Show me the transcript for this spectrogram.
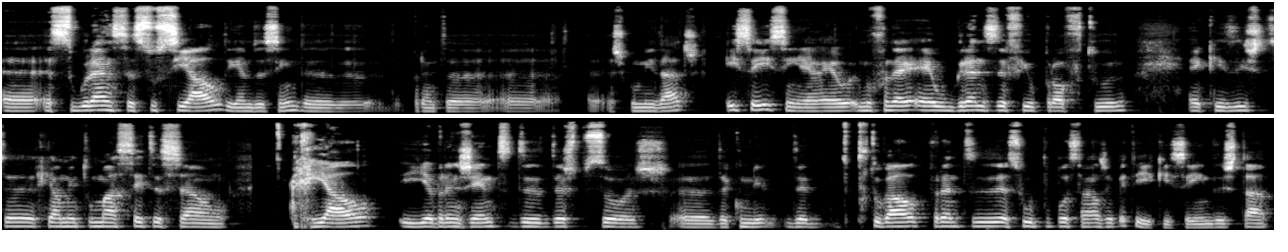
a segurança social, digamos assim, de, de, perante a, as comunidades, isso aí sim, é, é, no fundo é, é, o grande desafio para o futuro, é que existe realmente uma aceitação real e abrangente de, das pessoas uh, da de, de, Portugal perante a sua população LGBTI, que isso ainda está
